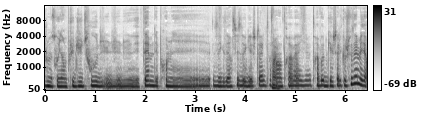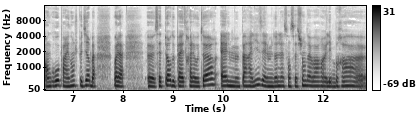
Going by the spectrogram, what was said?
je me souviens plus du tout du, du- du- des thèmes des premiers exercices de Gestalt, enfin Ouais. un travail, euh, travaux de Gestalt que je faisais. Mais en gros, par exemple, je peux dire, bah voilà, euh, cette peur de pas être à la hauteur, elle me paralyse et elle me donne la sensation d'avoir les bras euh,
